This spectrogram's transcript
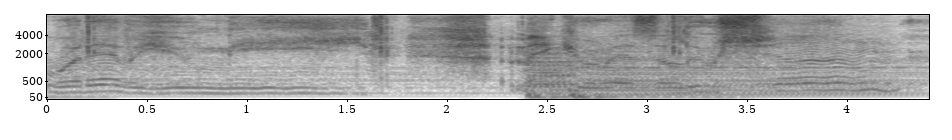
Whatever you need. Make a resolution.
